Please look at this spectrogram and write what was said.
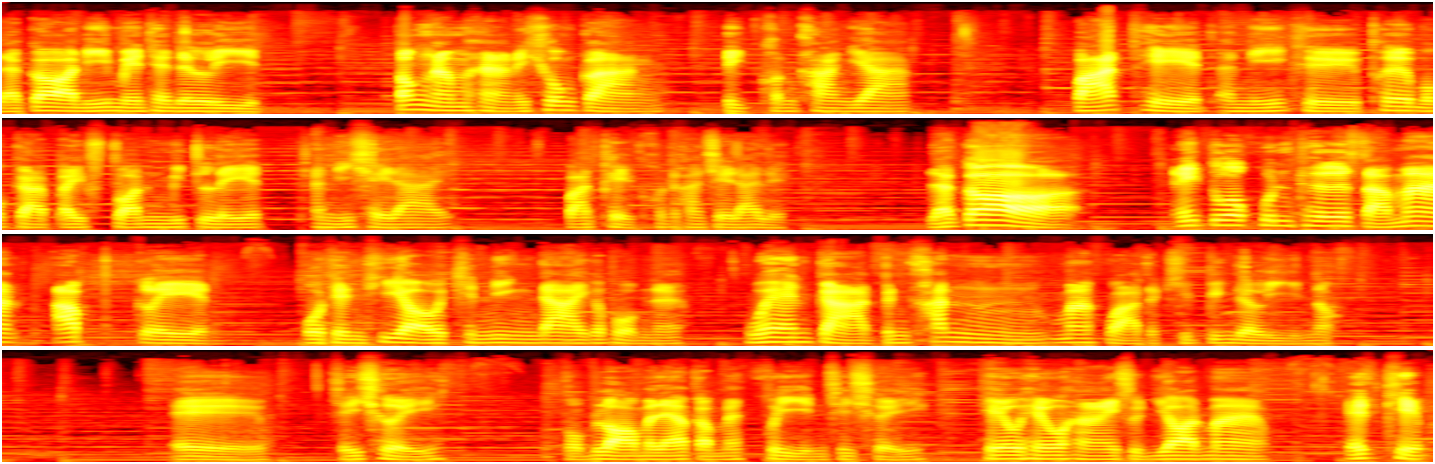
แล้วก็อันนี้ Maintain the Lead ต้องนำห่างในช่วงกลางติดค่อนข้างยาก Fast Page อันนี้คือเพิ่มโอกาสไป Front Mid Late อันนี้ใช้ได้ Fast Page ค่อนข้างใช้ได้เลย แล้วก็ไอตัวคุณเธอสามารถอัปเกรด Potential Awakening ได้ครับผมนะแวนการ์ดเป็นขั้นมากกว่าแต่ Keeping the Lead เนาะเออ เฉยๆ ผมลองมาแล้วกับแม c ควีนเฉยๆเทลเฮลไฮสุดยอดมาก Escape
